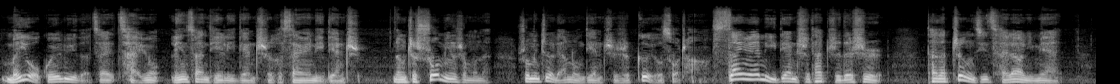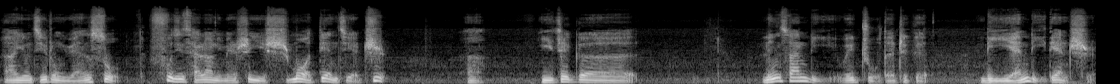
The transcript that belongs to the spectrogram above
没有规律的在采用磷酸铁锂电池和三元锂电池。那么这说明什么呢？说明这两种电池是各有所长。三元锂电池它指的是它的正极材料里面。啊，有几种元素，负极材料里面是以石墨电解质，啊，以这个磷酸锂为主的这个锂盐锂电池，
